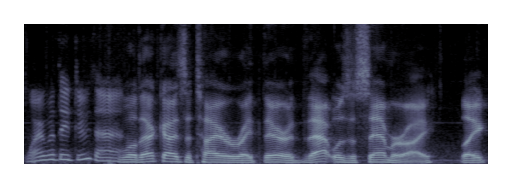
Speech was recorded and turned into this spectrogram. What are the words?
why would they do that? Well, that guy's attire right there, that was a samurai. Like,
